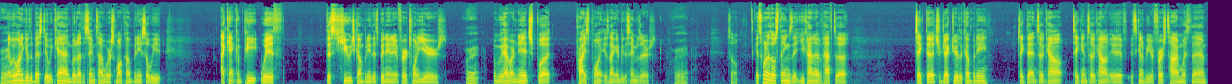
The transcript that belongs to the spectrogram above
Right. And we want to give the best deal we can, but at the same time, we're a small company, so we, I can't compete with this huge company that's been in it for 20 years. Right. I mean, we have our niche, but price point is not going to be the same as theirs. Right. So it's one of those things that you kind of have to take the trajectory of the company, take that into account. Take into account if it's going to be your first time with them.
